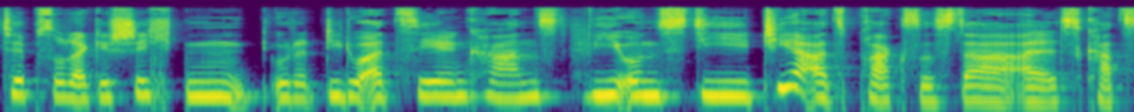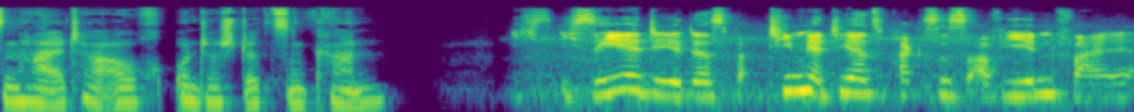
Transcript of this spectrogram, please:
Tipps oder Geschichten oder die du erzählen kannst, wie uns die Tierarztpraxis da als Katzenhalter auch unterstützen kann? Ich, ich sehe die, das Team der Tierarztpraxis auf jeden Fall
